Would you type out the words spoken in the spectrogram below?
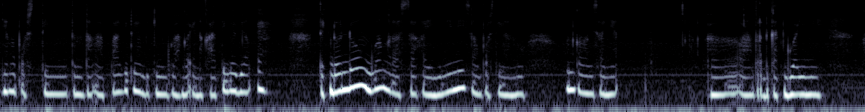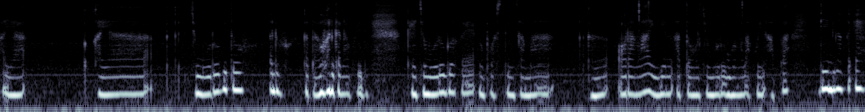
dia ngeposting tentang apa gitu yang bikin gue nggak enak hati gue bilang eh take down dong gue ngerasa kayak gini nih sama postingan lu. Pun kalau misalnya uh, orang terdekat gue ini kayak kayak cemburu gitu aduh ketahuan kenapa ini. Kayak cemburu gue kayak ngeposting sama uh, orang lain atau cemburu gue ngelakuin apa dia bilang kayak eh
